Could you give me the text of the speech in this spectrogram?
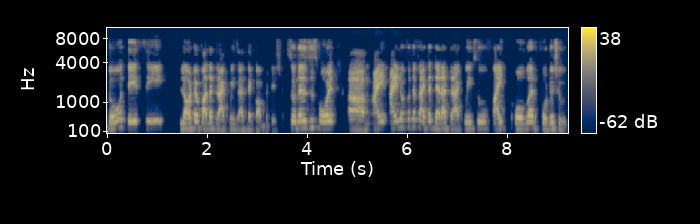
though they see lot of other drag queens as their competition. So there's this whole um, I I know for the fact that there are drag queens who fight over photo shoots.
